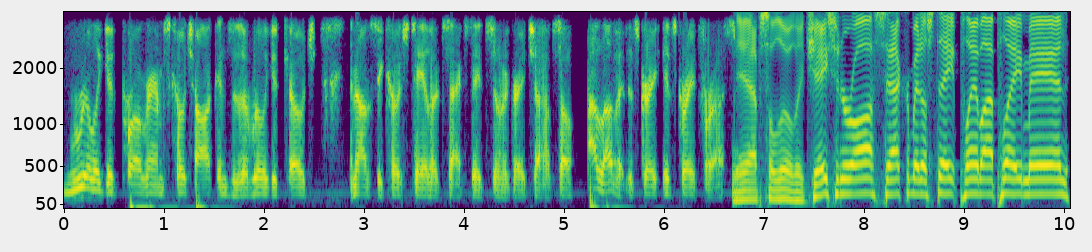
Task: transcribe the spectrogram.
really good programs. Coach Hawkins is a really good coach, and obviously Coach Taylor at Sac State's doing a great job. So I love it. It's great. It's great for us. Yeah, absolutely. Jason Ross, Sacramento State play-by-play man,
